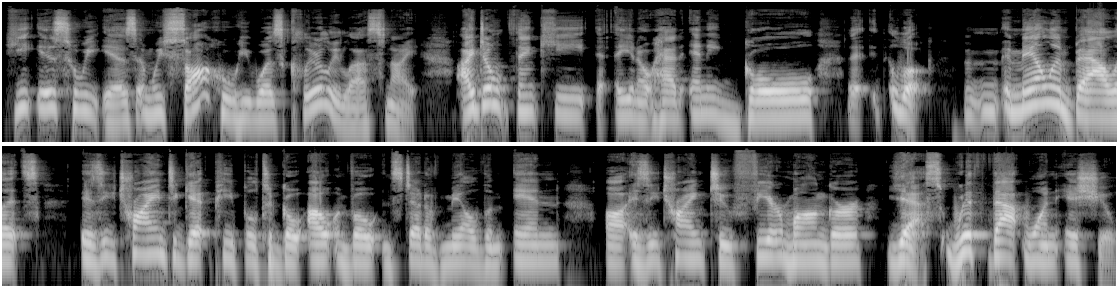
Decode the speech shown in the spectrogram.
He is who he is, and we saw who he was clearly last night. I don't think he, you know, had any goal. Uh, look, mail in ballots is he trying to get people to go out and vote instead of mail them in? Uh, is he trying to fear monger? Yes, with that one issue.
